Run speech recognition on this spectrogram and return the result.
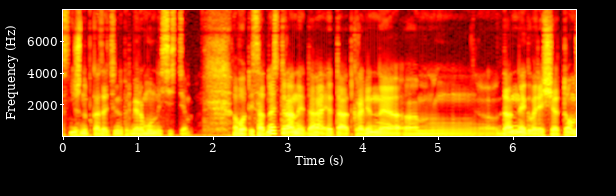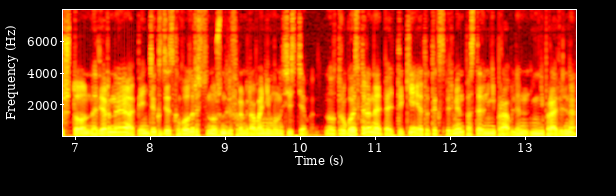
снижены показатели, например, иммунной системы. Вот. И с одной стороны, да, это откровенные данные, говорящие о том, что, наверное, аппендикс в детском возрасте нужен для формирования иммунной системы. Но с другой стороны, опять-таки, этот эксперимент поставлен неправильно, неправильно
